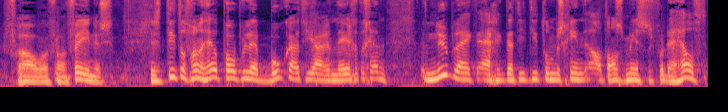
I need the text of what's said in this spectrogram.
Vrouwen van Venus. Dat is de titel van een heel populair boek uit de jaren 90. En nu blijkt eigenlijk dat die titel misschien, althans minstens voor de helft...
